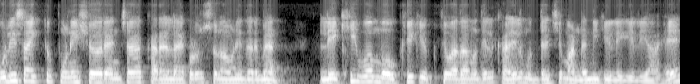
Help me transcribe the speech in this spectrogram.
पोलीस आयुक्त पुणे शहर यांच्या कार्यालयाकडून सुनावणी दरम्यान लेखी व मौखिक युक्तिवादामधील खालील मुद्द्याची मांडणी केली गेली आहे.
